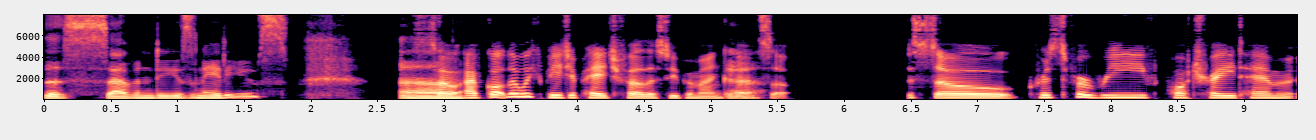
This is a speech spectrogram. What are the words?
the seventies and eighties. so I've got the Wikipedia page for the Superman Um, Yeah. up. So Christopher Reeve portrayed him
